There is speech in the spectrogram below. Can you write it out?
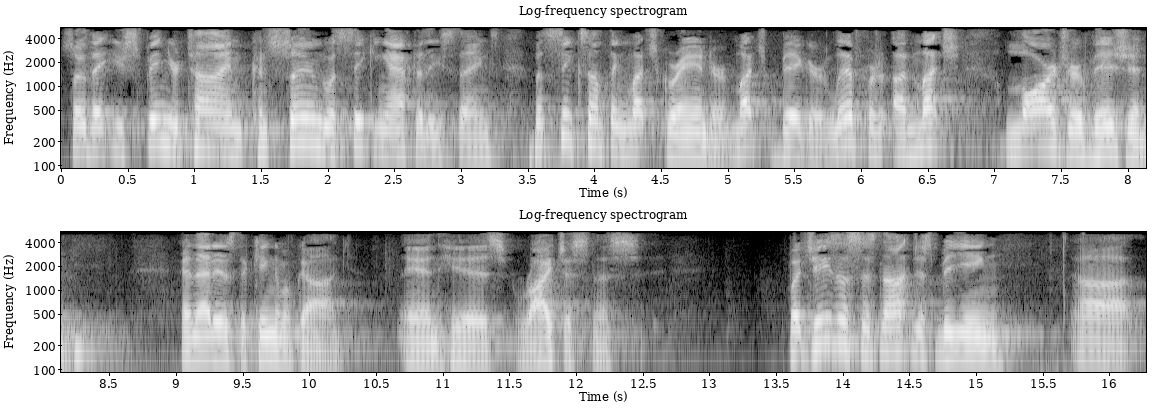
so that you spend your time consumed with seeking after these things, but seek something much grander, much bigger. Live for a much larger vision, and that is the kingdom of God and his righteousness. But Jesus is not just being uh,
